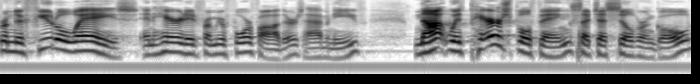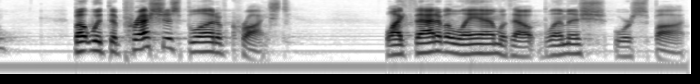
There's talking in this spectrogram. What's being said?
from the futile ways inherited from your forefathers, Adam and Eve, not with perishable things such as silver and gold, but with the precious blood of Christ, like that of a lamb without blemish or spot.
